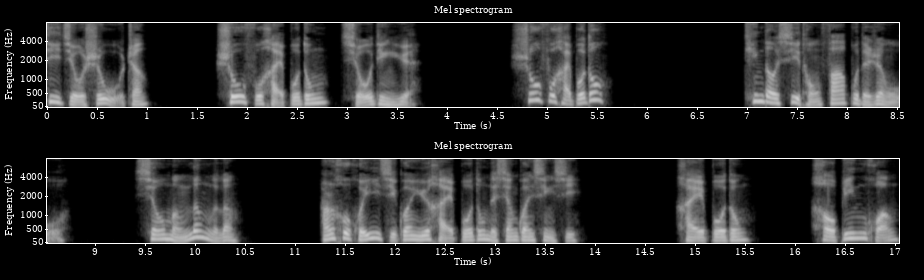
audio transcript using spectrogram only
第九十五章，收服海波东。求订阅。收服海波东。听到系统发布的任务，肖猛愣了愣，而后回忆起关于海波东的相关信息。海波东，号冰皇，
